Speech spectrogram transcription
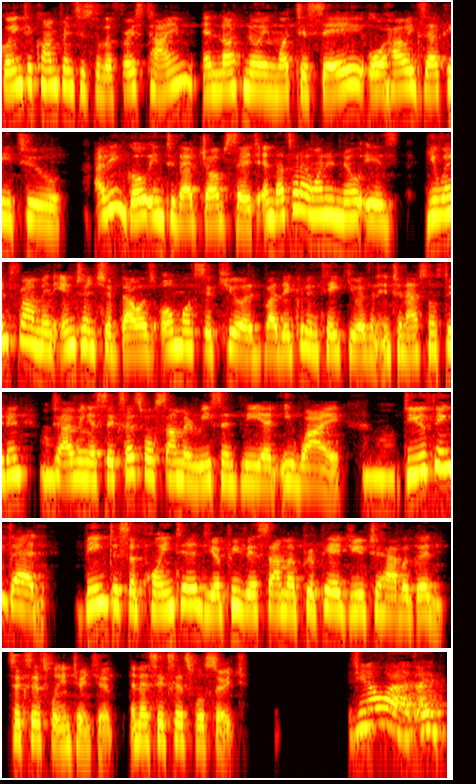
going to conferences for the first time and not knowing what to say or how exactly to I didn't go into that job search. And that's what I want to know is you went from an internship that was almost secured, but they couldn't take you as an international student mm-hmm. to having a successful summer recently at EY. Mm-hmm. Do you think that being disappointed your previous summer prepared you to have a good, successful internship and a successful search? Do you know what? I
